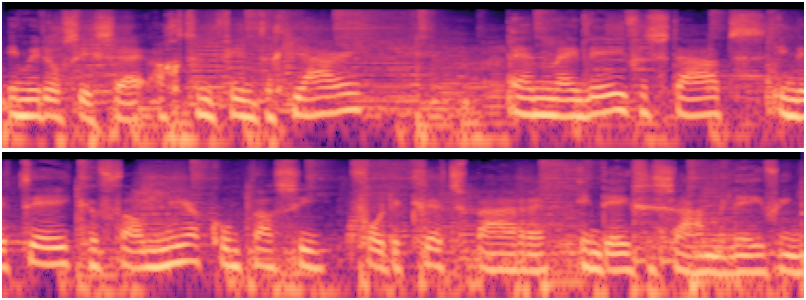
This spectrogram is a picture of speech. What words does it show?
Inmiddels is zij 28 jaar. En mijn leven staat in het teken van meer compassie voor de kwetsbaren in deze samenleving.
